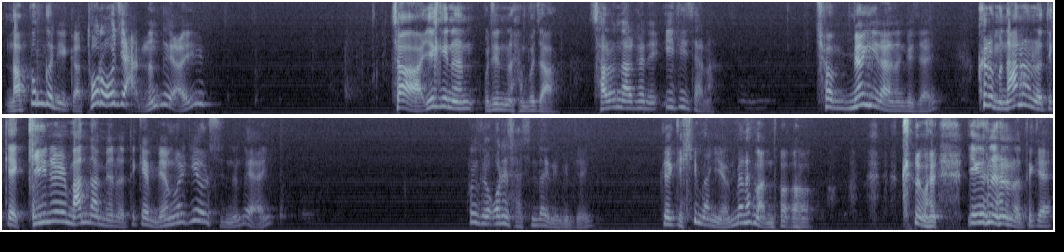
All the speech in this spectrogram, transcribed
나쁜 거니까 돌아오지 않는 거야. 이. 자, 여기는 우리는 한번 보자. 사로나르간의 일이잖아. 천명이라는 거죠. 그러면 나는 어떻게 기인을 만나면 어떻게 명을 이을 수 있는 거야. 그렇게 오래 사신다는 거지. 그렇게 희망이 얼마나 많노. 그러면 이거는 어떻게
